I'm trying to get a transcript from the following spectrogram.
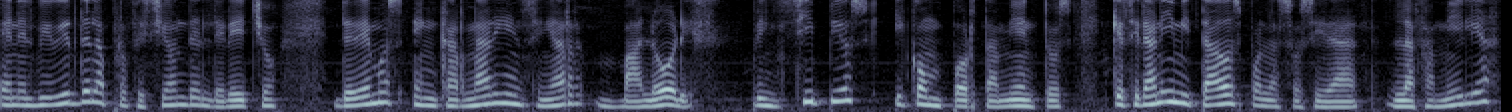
en el vivir de la profesión del derecho debemos encarnar y enseñar valores, principios y comportamientos que serán imitados por la sociedad, la familia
